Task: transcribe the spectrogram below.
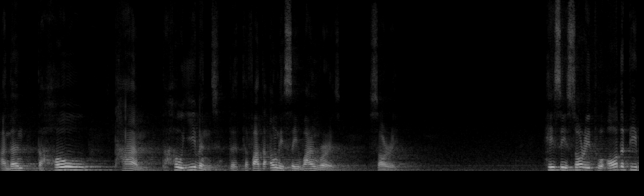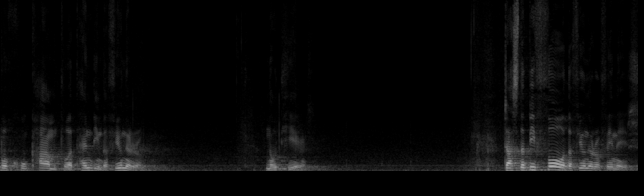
And then the whole time, the whole event, the, the father only say one word, sorry. He says sorry to all the people who come to attending the funeral. No tears. Just before the funeral finish,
